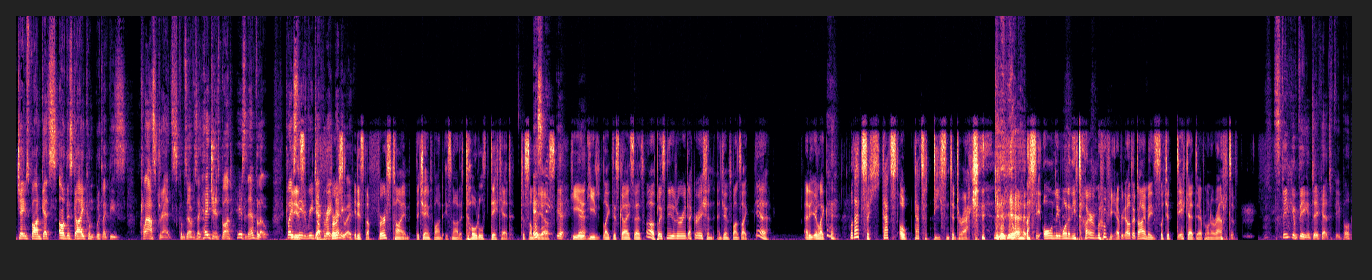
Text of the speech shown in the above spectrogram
James Bond gets. Oh, this guy come with like these class dreads comes over. and is like, "Hey, James Bond, here's an envelope. Place needs is redecorating first- anyway." It is the first time that James Bond is not a total dickhead to somebody Isn't he? else. Yeah, He yeah. he like this guy says, "Oh, the place needed a redecoration," and James Bond's like, "Yeah," and you're like, "Well, that's a that's oh that's a decent interaction." yeah. That's the only one in the entire movie. Every other time, he's such a dickhead to everyone around him. Speaking of being a dickhead to people,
